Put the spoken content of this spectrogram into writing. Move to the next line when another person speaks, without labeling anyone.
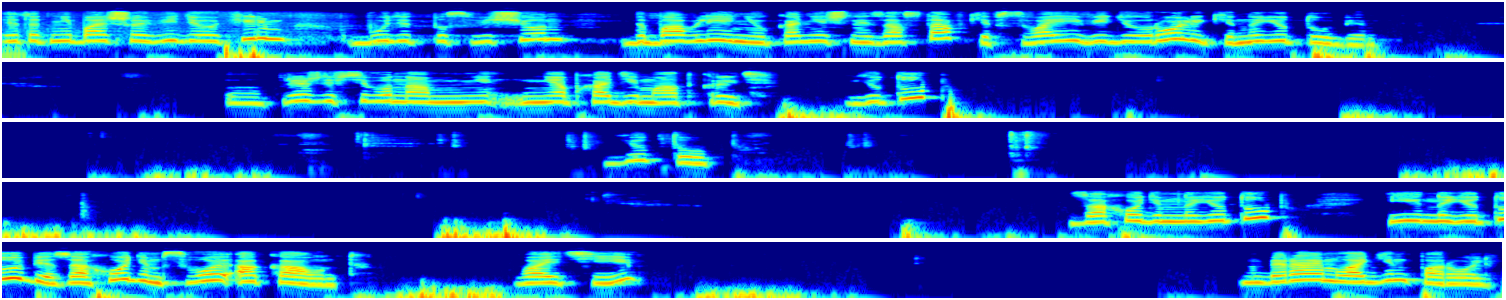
Этот небольшой видеофильм будет посвящен добавлению конечной заставки в свои видеоролики на YouTube. Э, прежде всего нам необходимо открыть YouTube. YouTube. Заходим на YouTube и на ютубе заходим в свой аккаунт. Войти. Набираем логин, пароль.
